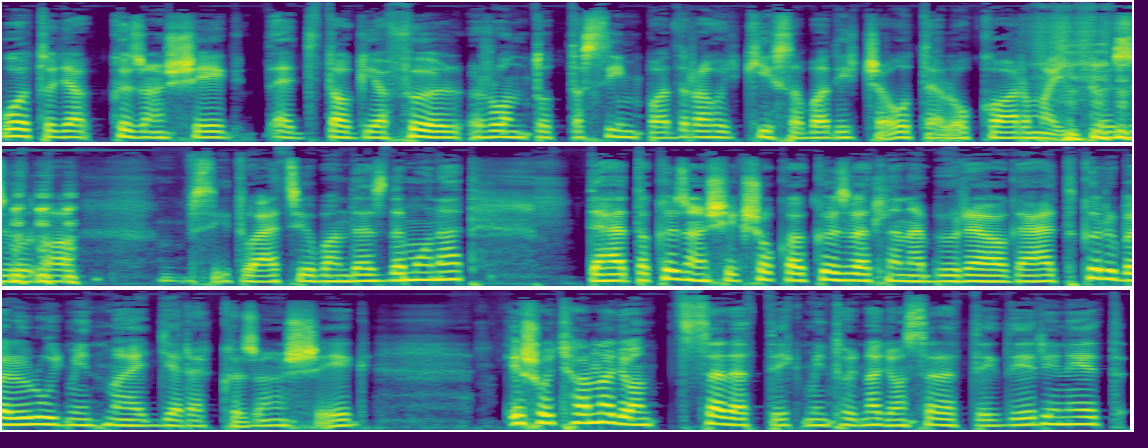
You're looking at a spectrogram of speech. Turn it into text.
volt, hogy a közönség egy tagja fölrontott a színpadra, hogy kiszabadítsa Otello karmai közül a szituációban Desdemonát. Tehát a közönség sokkal közvetlenebbül reagált, körülbelül úgy, mint ma egy gyerekközönség. És hogyha nagyon szerették, mint hogy nagyon szerették Dérinét,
